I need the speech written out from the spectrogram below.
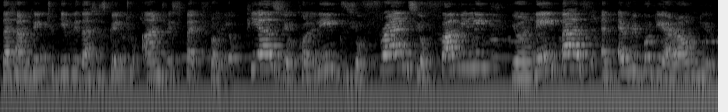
that I'm going to give you that is going to earn respect from your peers, your colleagues, your friends, your family, your neighbors, and everybody around you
